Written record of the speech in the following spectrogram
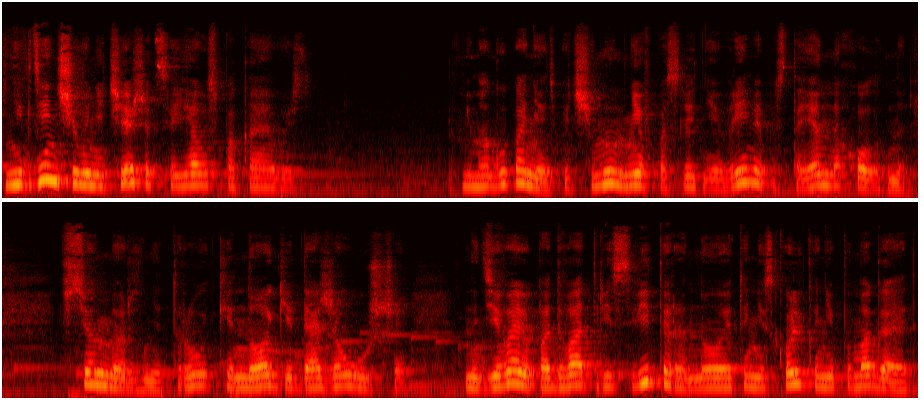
Нигде ничего не чешется, я успокаиваюсь. Не могу понять, почему мне в последнее время постоянно холодно. Все мерзнет, руки, ноги, даже уши. Надеваю по два-три свитера, но это нисколько не помогает.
